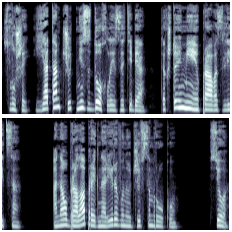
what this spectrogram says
«Слушай, я там чуть не сдохла из-за тебя так что имею право злиться». Она убрала проигнорированную Дживсом руку. «Все,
